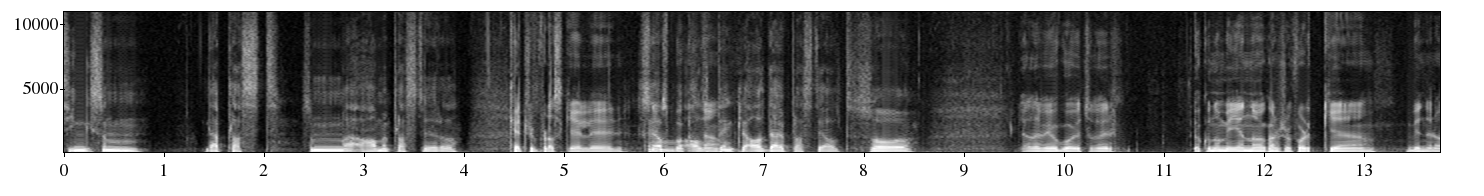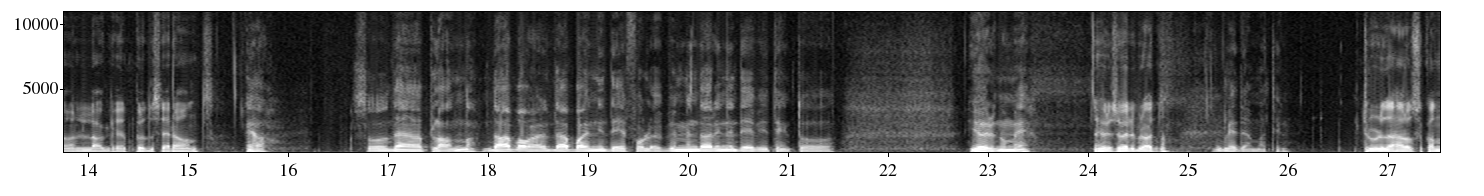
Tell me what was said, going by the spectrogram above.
ting som det er plast Som har med plast å gjøre, da. Ketsjupflaske eller Ja, alt, alt egentlig. Alt, det er jo plast i alt. Så Ja, det vil jo gå utover økonomien, og kanskje folk eh, begynner å lage, produsere annet. Ja. Så det er planen, da. Det er bare, det er bare en idé foreløpig, men det er en idé vi tenkte å gjøre noe med. Det høres jo veldig bra ut, da. Gleder jeg meg til. Tror du det her også kan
